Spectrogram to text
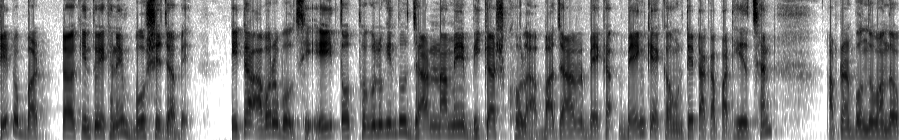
ডেট অফ বার্থটা কিন্তু এখানে বসে যাবে। এটা আবারও বলছি, এই তথ্যগুলো কিন্তু যার নামে বিকাশ খোলা বা যার ব্যাংক অ্যাকাউন্টে টাকা পাঠিয়েছেন, আপনার বন্ধুবান্ধব,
